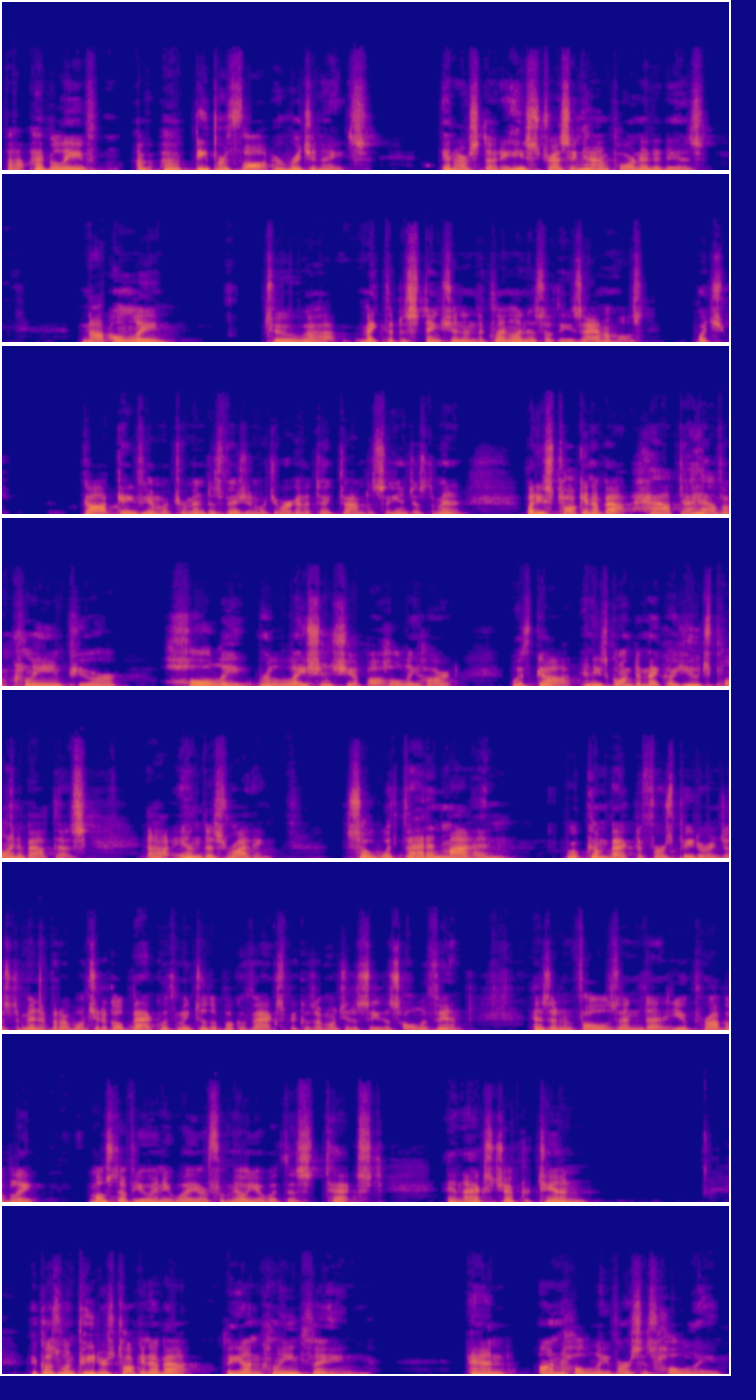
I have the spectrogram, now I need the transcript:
uh, I believe a, a deeper thought originates in our study. He's stressing how important it is not only to uh, make the distinction in the cleanliness of these animals, which God gave him a tremendous vision, which we're going to take time to see in just a minute. But he's talking about how to have a clean, pure, holy relationship, a holy heart with God. And he's going to make a huge point about this uh, in this writing. So, with that in mind, we'll come back to First Peter in just a minute, but I want you to go back with me to the book of Acts because I want you to see this whole event as it unfolds. And uh, you probably, most of you anyway, are familiar with this text in Acts chapter 10. Because when Peter's talking about the unclean thing and unholy versus holy,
